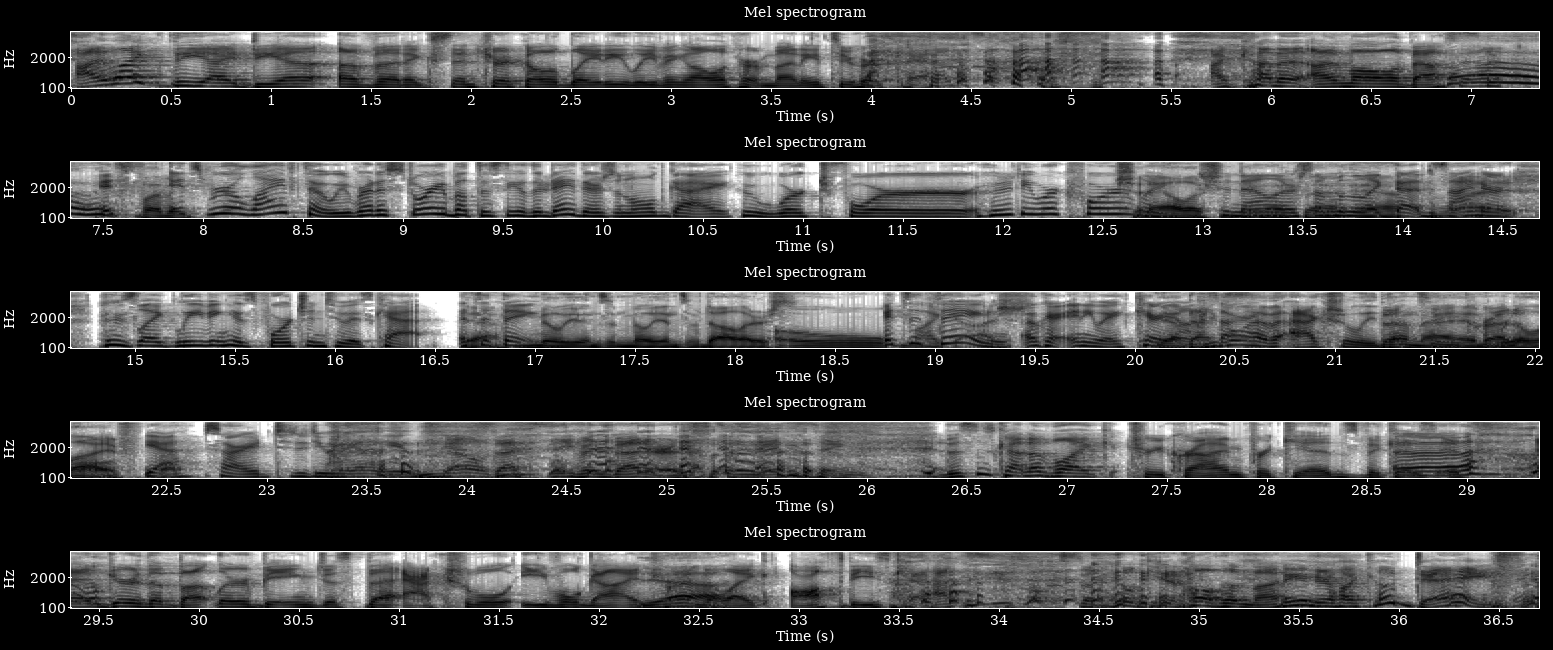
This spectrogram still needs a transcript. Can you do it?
I like the idea of an eccentric old lady leaving all of her money to her cats. I kind of I'm all about that. it's funny. it's real life though. We read a story about this the other day. There's an old guy who worked for who did he work for? Chanel like, or Chanel like or that? someone like that designer Right. who's like leaving his fortune to his cat. It's Yeah, a thing. Millions and millions of dollars. Oh, It's a my thing. gosh. Okay. Anyway, carry yeah, on. people Sorry. have actually done That's that in real life. yeah. Sorry to derail you. No, that's even better. That's amazing. this is kind of like true crime for kids because Uh. it's Edgar the butler being just the actual evil guy trying to like off these cats so he'll get all the money. And you're like, oh, dang. Some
